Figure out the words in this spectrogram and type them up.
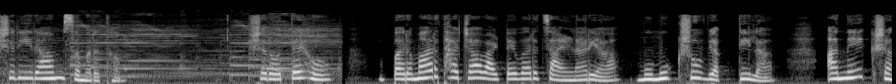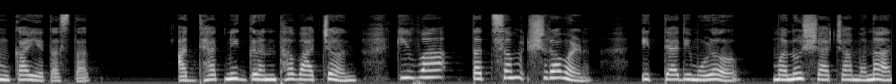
श्रीराम समर्थ. श्रोते हो परमार्थाच्या वाटेवर चालणाऱ्या मुमुक्षु व्यक्तीला अनेक शंका येत असतात. आध्यात्मिक ग्रंथ वाचन किंवा तत्सम श्रवण इत्यादीमुळं मनुष्याच्या मनात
